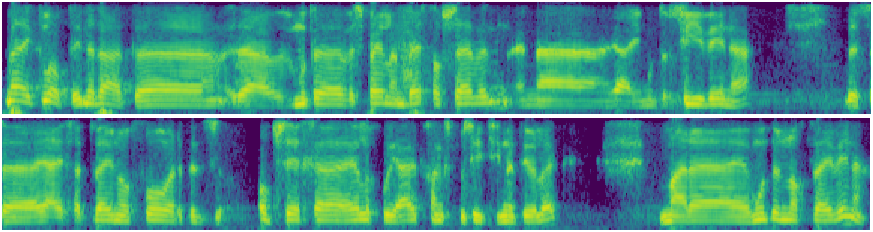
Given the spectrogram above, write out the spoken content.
Nee, klopt, inderdaad. ja, we, moeten, we spelen een best of seven en ja, je moet er vier winnen. Dus ja, je staat 2-0 voor. Het is op zich een hele goede uitgangspositie natuurlijk. Maar uh, we moeten er nog twee winnen.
